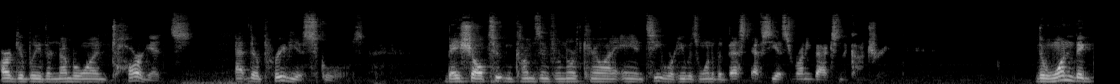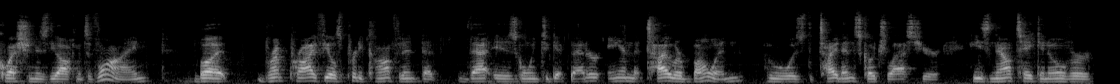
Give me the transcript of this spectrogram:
arguably their number one targets at their previous schools. Bhayshul Tuten comes in from North Carolina A&T, where he was one of the best FCS running backs in the country. The one big question is the offensive line, but Brent Pry feels pretty confident that that is going to get better, and that Tyler Bowen, who was the tight ends coach last year, he's now taken over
